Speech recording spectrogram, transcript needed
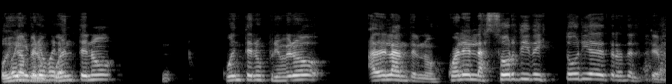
Oiga, Oye, pero, pero bueno. cuéntenos, cuéntenos primero, adelántenos, ¿cuál es la sórdida historia detrás del tema?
